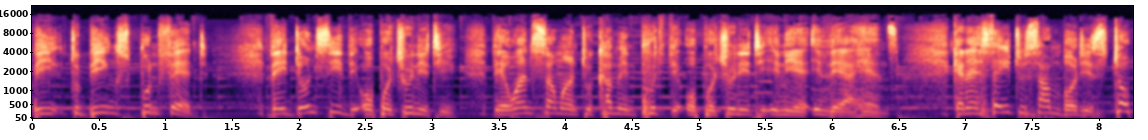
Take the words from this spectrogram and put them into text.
be to being spoon fed, they don't see the opportunity. They want someone to come and put the opportunity in, here, in their hands. Can I say to somebody, stop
